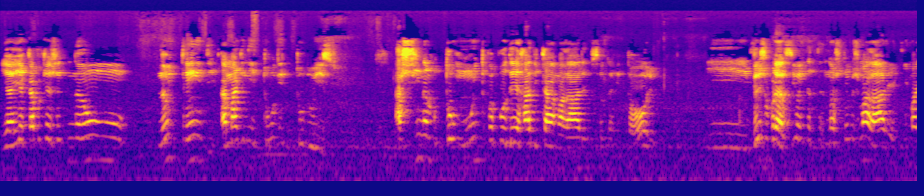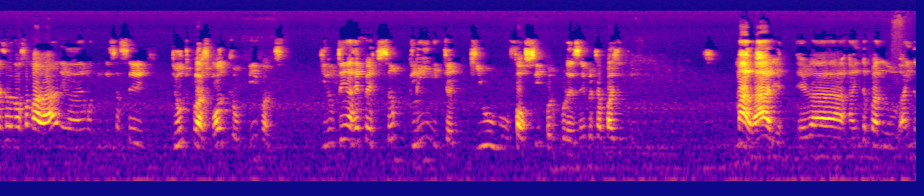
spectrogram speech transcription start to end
E aí acaba que a gente não, não entende a magnitude de tudo isso. A China lutou muito para poder erradicar a malária do seu território. E veja o Brasil, ainda nós temos malária aqui, mas a nossa malária é uma tendência a ser de outro plasmódio, que é o Vivax, que não tem a repercussão clínica que o falcíparo, por exemplo, é capaz de ter. Malária, ela, ainda para ainda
